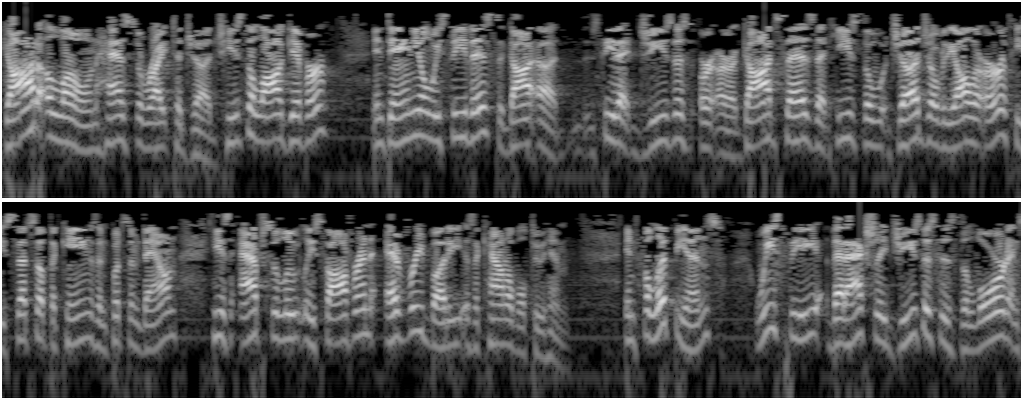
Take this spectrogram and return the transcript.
God alone has the right to judge. He's the lawgiver. In Daniel, we see this. God, uh, see that Jesus or, or God says that He's the judge over the all of earth. He sets up the kings and puts them down. He's absolutely sovereign. Everybody is accountable to Him. In Philippians, we see that actually Jesus is the Lord and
